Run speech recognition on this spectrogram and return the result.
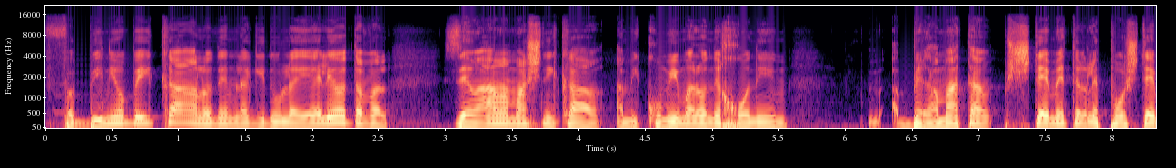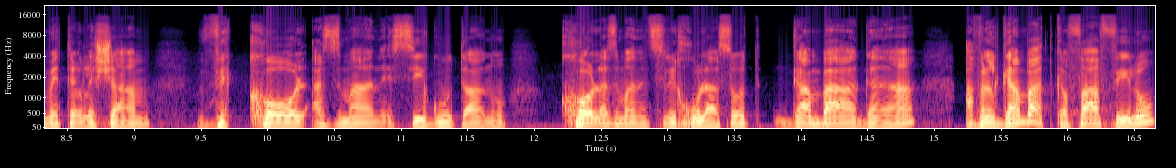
ופביניו בעיקר, אני לא יודע אם להגיד אולי אליוט, אבל זה היה ממש ניכר, המיקומים הלא נכונים, ברמת השתי מטר לפה, שתי מטר לשם, וכל הזמן השיגו אותנו, כל הזמן הצליחו לעשות, גם בהגנה, אבל גם בהתקפה אפילו,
